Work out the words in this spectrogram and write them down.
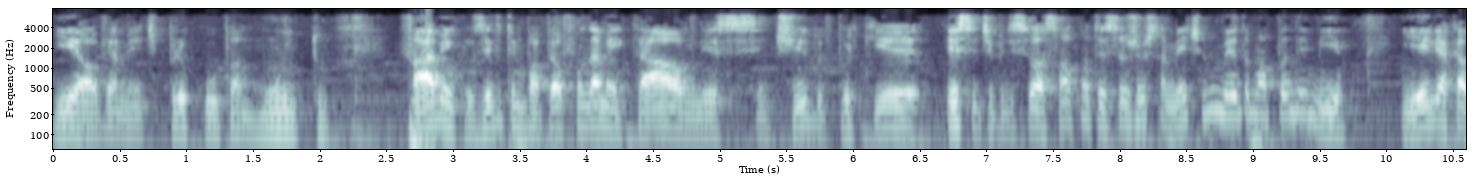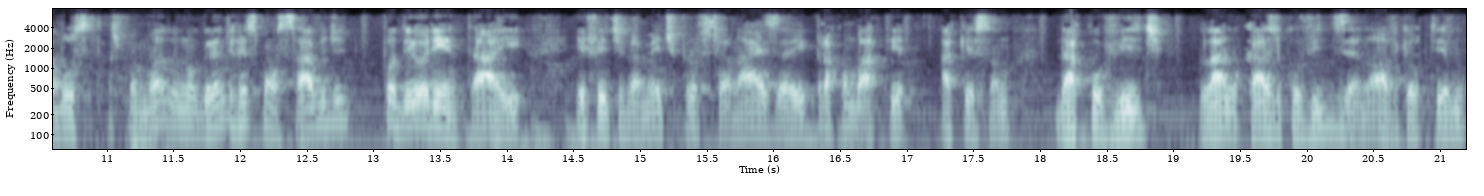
e obviamente preocupa muito. Fábio, inclusive, tem um papel fundamental nesse sentido, porque esse tipo de situação aconteceu justamente no meio de uma pandemia. E ele acabou se transformando no grande responsável de poder orientar aí, efetivamente, profissionais aí para combater a questão da Covid, lá no caso do Covid-19, que é o termo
